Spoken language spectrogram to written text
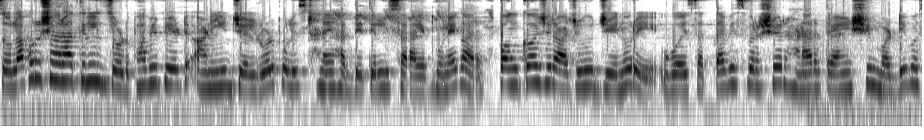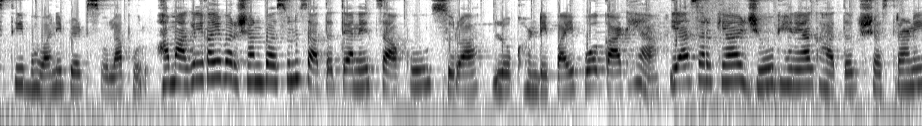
सोलापूर शहरातील जोडभावी पेठ आणि जेलरोड पोलीस ठाणे हद्दीतील सराईत गुन्हेगार पंकज राजू जेनुरे वय सत्तावीस वर्षे राहणार त्र्याऐंशी मड्डी वस्ती भवानी पेठ सोलापूर. हा मागील काही वर्षांपासून सातत्याने चाकू सुरा लोखंडी पाईप व काठ्या यासारख्या जीव घेण्या घातक शस्त्राने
